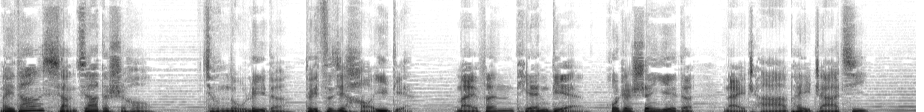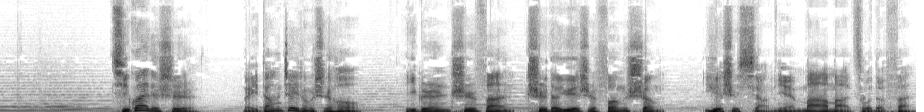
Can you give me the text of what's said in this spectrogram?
每当想家的时候，就努力的对自己好一点，买份甜点或者深夜的奶茶配炸鸡。奇怪的是，每当这种时候，一个人吃饭吃的越是丰盛，越是想念妈妈做的饭。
